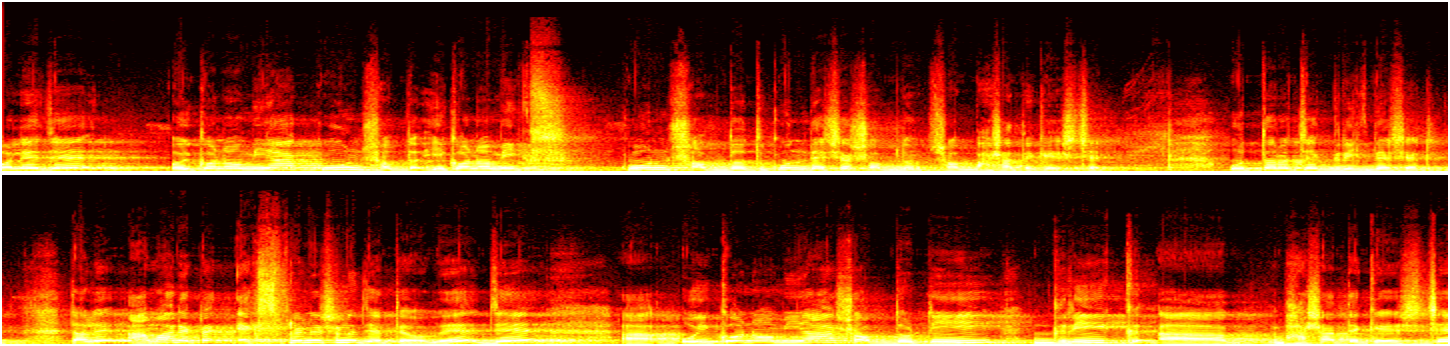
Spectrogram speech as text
বলে যে ঐকোনমিয়া কোন শব্দ ইকোনমিক্স কোন শব্দ, কোন দেশের শব্দ, সব ভাষা থেকে এসছে? উত্তর হচ্ছে গ্রিক দেশের। তাহলে আমার একটা এক্সপ্লেনেশনে যেতে হবে যে ঐকোনমিয়া শব্দটি গ্রিক ভাষা থেকে এসছে,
